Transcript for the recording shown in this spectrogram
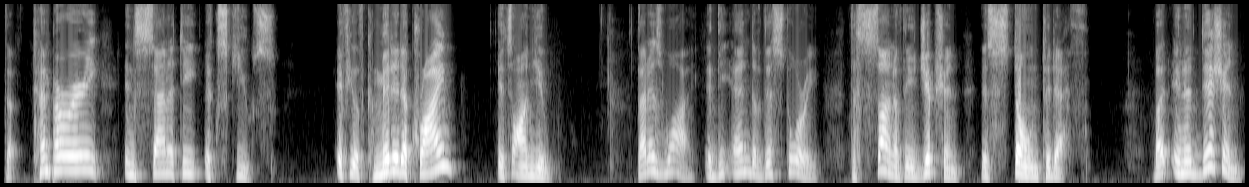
the temporary insanity excuse. If you have committed a crime, it's on you. That is why, at the end of this story, the son of the Egyptian is stoned to death. But in addition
